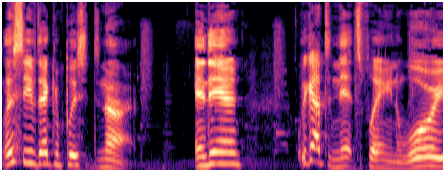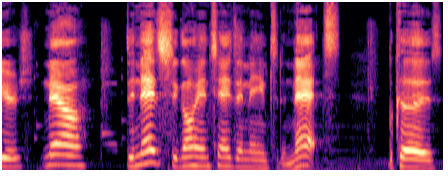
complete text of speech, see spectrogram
Let's see if they can push it to nine. And then we got the Nets playing the Warriors. Now, the Nets should go ahead and change their name to the Nets because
